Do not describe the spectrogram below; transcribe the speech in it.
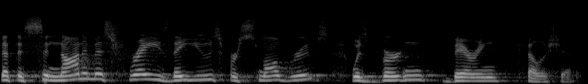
that the synonymous phrase they used for small groups was burden bearing fellowship.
